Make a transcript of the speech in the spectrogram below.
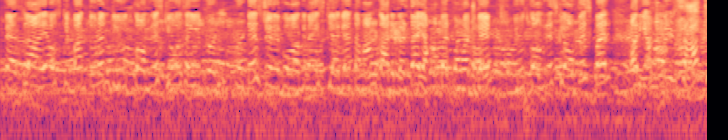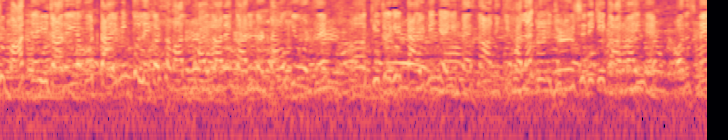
ये फैसला आया, उसके बाद तुरंत यूथ कांग्रेस की ओर से ये प्रोटेस्ट जो है वो ऑर्गेनाइज किया गया, तमाम कार्यकर्ता यहाँ पर पहुँच गए यूथ कांग्रेस के ऑफ़िस पर और यहाँ पर साफ़ जो बात कही जा रही है, वो टाइमिंग को लेकर सवाल उठाए जा रहे हैं कार्यकर्ताओं की ओर से की जो ये टाइमिंग है, ये फैसला आने की, हालाँकि ये जुडिशरी की कार्रवाई है और इसमें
